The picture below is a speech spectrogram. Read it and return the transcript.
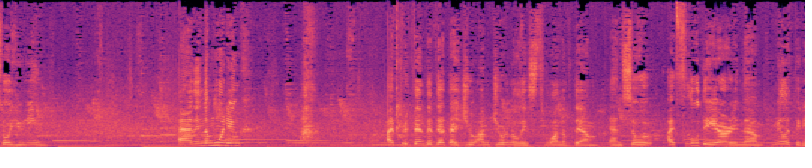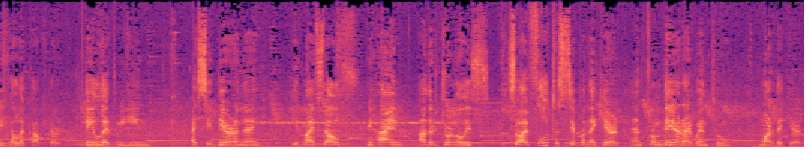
so you in. And in the morning, I pretended that I am journalist, one of them, and so I flew there in a military helicopter. They let me in. I sit there and I hid myself behind other journalists. So I flew to Stepanakert, and from there I went to Mardakert,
